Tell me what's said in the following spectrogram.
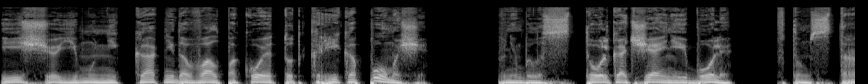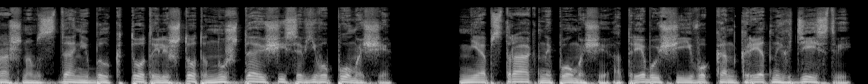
И еще ему никак не давал покоя тот крик о помощи. В нем было столько отчаяния и боли. В том страшном здании был кто-то или что-то, нуждающийся в его помощи. Не абстрактной помощи, а требующей его конкретных действий.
